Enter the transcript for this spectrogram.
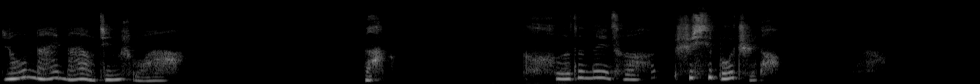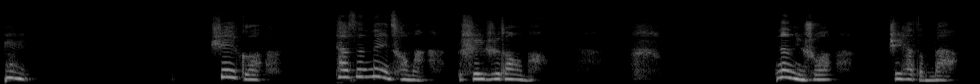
牛奶哪有金属啊？啊？盒子内侧是锡箔纸的。嗯，这个它在内侧嘛，谁知道呢？那你说，这下怎么办？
